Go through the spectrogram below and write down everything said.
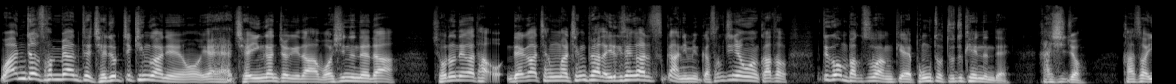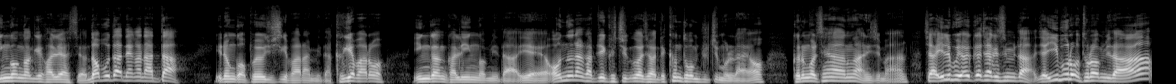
완전 선배한테 제대로 찍힌 거 아니에요. 예, 제 인간적이다. 멋있는 애다. 저런 애가 다 내가 정말 창피하다 이렇게 생각했을 거 아닙니까? 석진 형은 가서 뜨거운 박수와 함께 봉투 두둑했는데 가시죠. 가서 인간관계 관리하세요. 너보다 내가 낫다. 이런 거 보여주시기 바랍니다. 그게 바로 인간 관리인 겁니다. 예. 어느 날 갑자기 그 친구가 저한테 큰 도움 줄지 몰라요. 그런 걸 생각하는 건 아니지만. 자, 1부 여기까지 하겠습니다. 자, 2부로 돌아옵니다.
